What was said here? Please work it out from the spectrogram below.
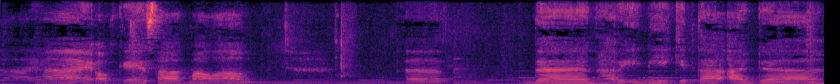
Hai, hai, oke, selamat malam. Uh, dan hari ini kita ada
